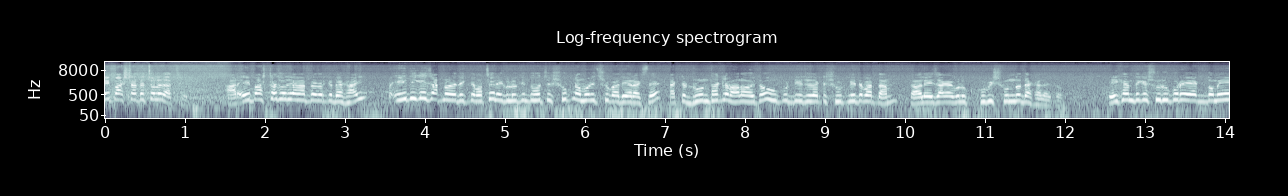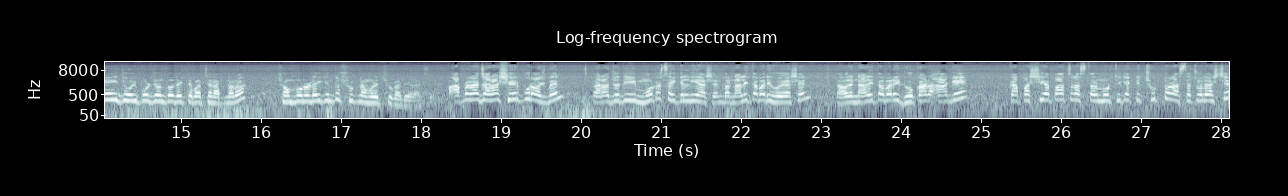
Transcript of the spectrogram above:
এই পাশটাতে চলে যাচ্ছে। আর এই পাশটা যদি আমি আপনাদেরকে দেখাই এইদিকে যে আপনারা দেখতে পাচ্ছেন, এগুলো কিন্তু হচ্ছে শুকনা মরিচ শুকা দিয়ে রাখছে। একটা ড্রোন থাকলে ভালো হতো উপর দিয়ে যদি একটা শ্যুট নিতে পারতাম, তাহলে এই জায়গাগুলো খুবই সুন্দর দেখা যেত এইখান থেকে শুরু করে একদম এই যে ওই পর্যন্ত দেখতে পাচ্ছেন আপনারা, সম্পূর্ণটাই কিন্তু শুকনা মরিচ শুকা দিয়ে রাখছে। আপনারা যারা শেরপুর আসবেন, তারা যদি মোটর সাইকেল নিয়ে আসেন বা নালিতাবাড়ি হয়ে আসেন, তাহলে নালিতাবাড়ি ঢোকার আগে কাপাসিয়া পাঁচ রাস্তার মোড় থেকে একটি ছোট্ট রাস্তা চলে আসছে।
